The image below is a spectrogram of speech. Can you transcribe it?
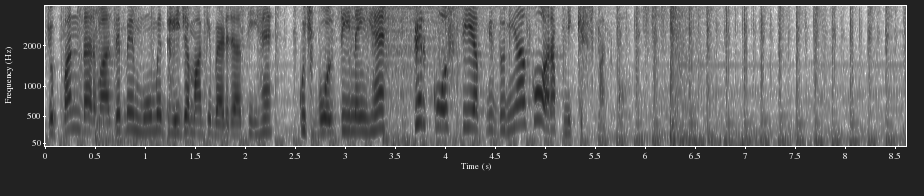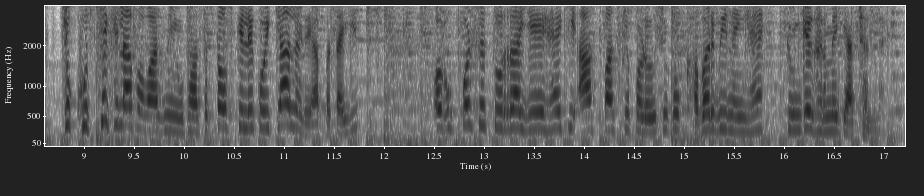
जो बंद दरवाजे पे मुँह में दही जमा के बैठ जाती हैं, कुछ बोलती नहीं है, फिर कोसती है अपनी दुनिया को और अपनी किस्मत को। जो खुद के खिलाफ आवाज़ नहीं उठा सकता, उसके लिए कोई क्या लड़े, आप बताइए। और ऊपर से तुर्रा ये है कि आसपास के पड़ोसी को खबर भी नहीं है कि उनके घर में क्या चल रहा है।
